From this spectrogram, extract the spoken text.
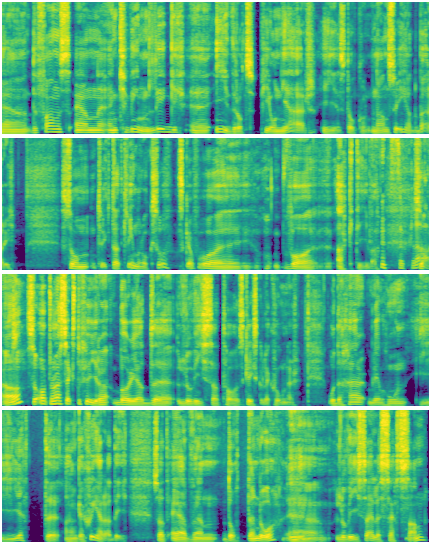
Eh, Det fanns en, en kvinnlig eh, idrottspionjär i Stockholm, Nancy Edberg som tyckte att kvinnor också ska få eh, vara aktiva. Såklart. Så, ja, så 1864 började Lovisa ta skridskolektioner. Och det här blev hon jätteengagerad i. Så att även dottern då, eh, Lovisa eller Sessan,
